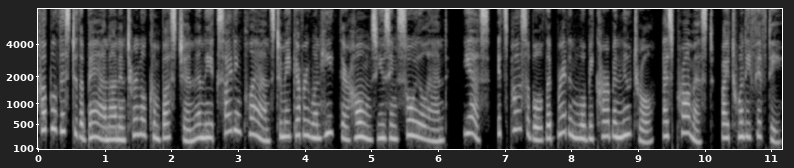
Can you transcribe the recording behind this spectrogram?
Couple this to the ban on internal combustion and the exciting plans to make everyone heat their homes using soil and, yes, it's possible that Britain will be carbon neutral, as promised, by 2050.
